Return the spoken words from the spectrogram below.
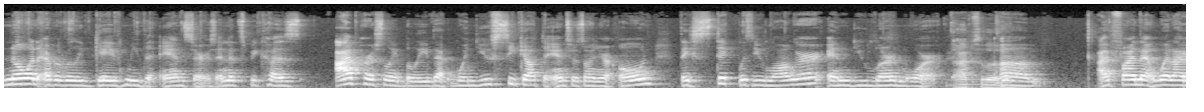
no one ever really gave me the answers. And it's because i personally believe that when you seek out the answers on your own they stick with you longer and you learn more. Absolutely. um, I find that when I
